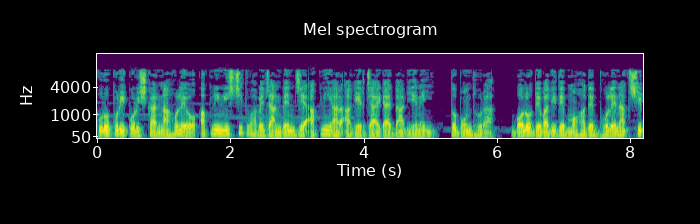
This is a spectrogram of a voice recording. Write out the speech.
পুরোপুরি পরিষ্কার না হলেও আপনি নিশ্চিতভাবে জানবেন যে আপনি আর আগের জায়গায় দাঁড়িয়ে নেই। তো বন্ধুরা, বলো দেবাদিদেব মহাদেব ভোলেনাথ শিব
